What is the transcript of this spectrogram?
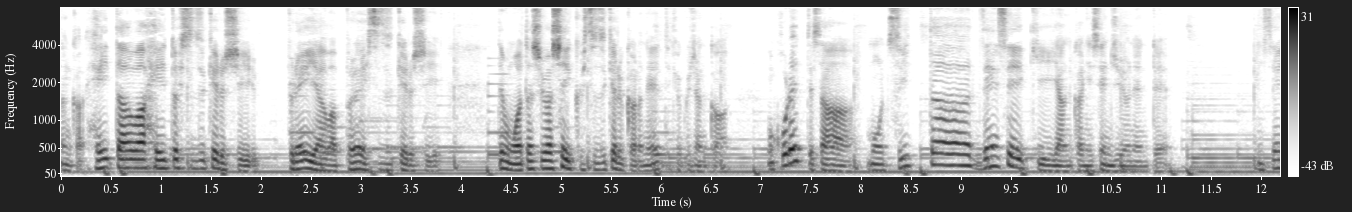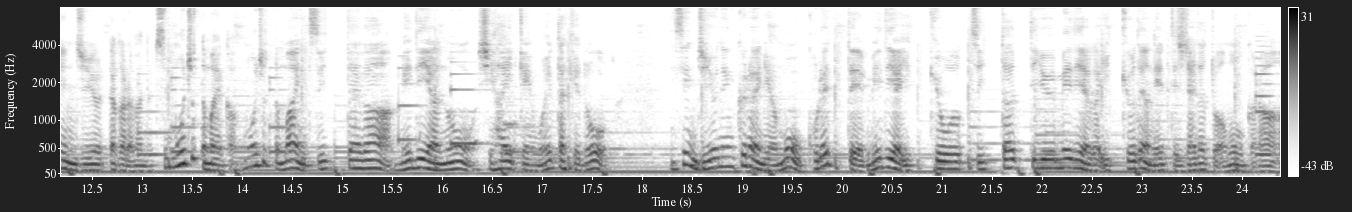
なんかヘイターはヘイトし続けるしプレイヤーはプレイし続けるしでも私はシェイクし続けるからねって曲じゃんか。もうこれってさもうツイッター全盛期やんか2014年って。2014だからもうちょっと前か。もうちょっと前にツイッターがメディアの支配権を得たけど2014年くらいにはもうこれってメディア一強ツイッターっていうメディアが一強だよねって時代だとは思うから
